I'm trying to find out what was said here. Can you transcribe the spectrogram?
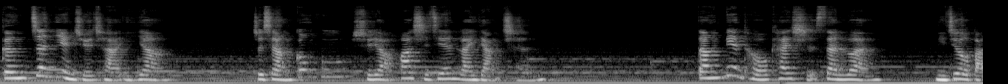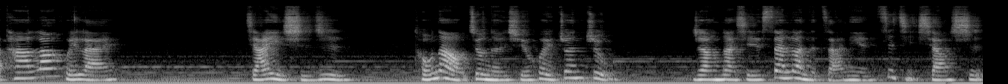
跟正念觉察一样，这项功夫。需要花时间来养成。当念头开始散乱，你就把它拉回来。假以时日，头脑就能学会专注，让那些散乱的杂念自己消逝。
